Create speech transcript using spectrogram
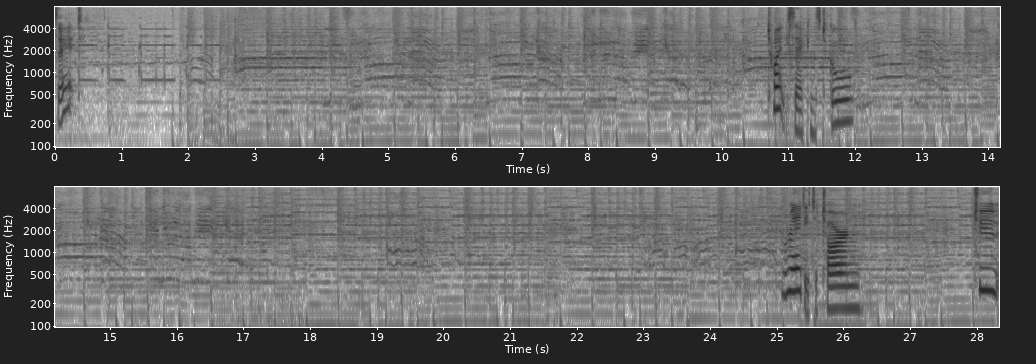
Set. Twenty seconds to go. Ready to turn. Two,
